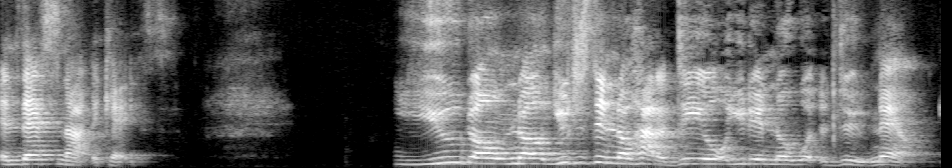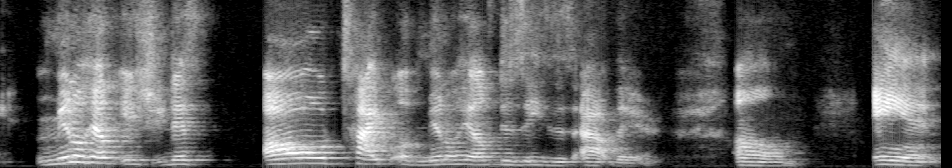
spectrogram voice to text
And that's not the case. You don't know, you just didn't know how to deal or you didn't know what to do. Now, mental health issue, there's all type of mental health diseases out there. Um, and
